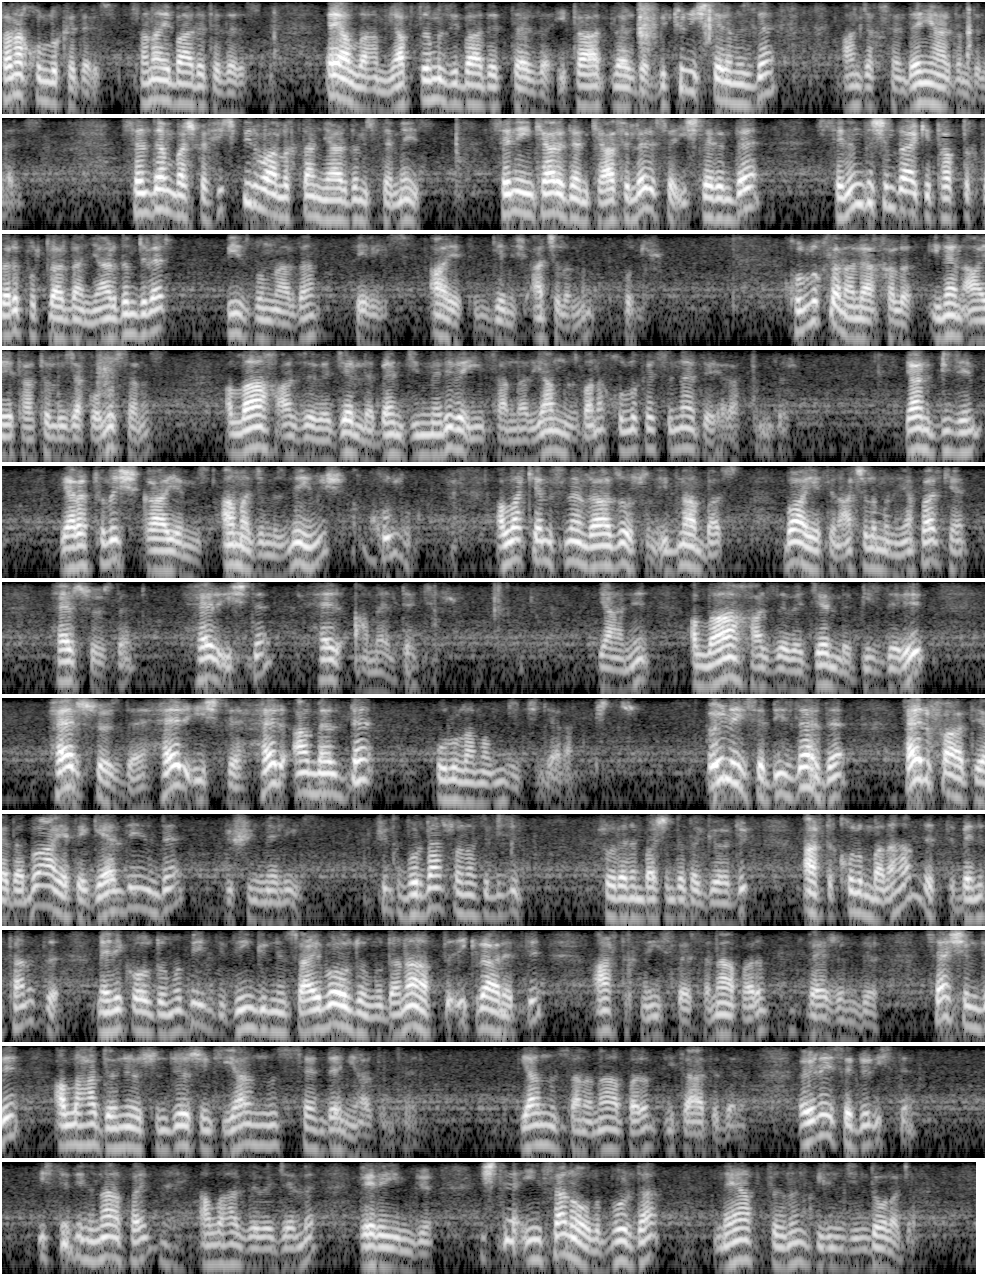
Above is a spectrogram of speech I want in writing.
Sana kulluk ederiz. Sana ibadet ederiz. Ey Allah'ım yaptığımız ibadetlerde, itaatlerde, bütün işlerimizde ancak senden yardım dileriz. Senden başka hiçbir varlıktan yardım istemeyiz. Seni inkar eden kafirler ise işlerinde senin dışındaki taptıkları putlardan yardım diler. Biz bunlardan beriyiz. Ayetin geniş açılımı budur. Kullukla alakalı inen ayeti hatırlayacak olursanız Allah Azze ve Celle ben cinleri ve insanları yalnız bana kulluk etsinler diye yarattım diyor. Yani bizim yaratılış gayemiz, amacımız neymiş? Kulluk. Allah kendisinden razı olsun. İbn Abbas bu ayetin açılımını yaparken her sözde, her işte, her amelde diyor. Yani Allah Azze ve Celle bizleri her sözde, her işte, her amelde ululamamız için yaratmıştır. Öyleyse bizler de her Fatiha'da bu ayete geldiğinde düşünmeliyiz. Çünkü buradan sonrası bizim surenin başında da gördük. Artık kulum bana hamd etti, beni tanıdı, melik olduğumu bildi, din gününün sahibi olduğumu da ne yaptı? İkrar etti. Artık ne isterse ne yaparım? Veririm diyor. Sen şimdi Allah'a dönüyorsun diyorsun ki yalnız senden yardım ederim. Yalnız sana ne yaparım? İtaat ederim. Öyleyse diyor işte istediğini ne yapayım? Allah Azze ve Celle vereyim diyor. İşte insanoğlu burada ne yaptığının bilincinde olacak.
